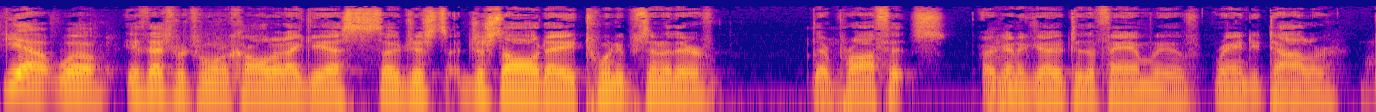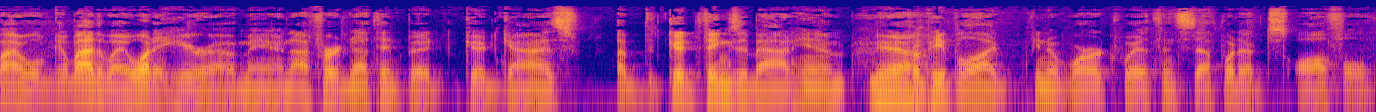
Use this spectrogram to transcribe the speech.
Yeah, well, if that's what you want to call it, I guess. So just just all day, twenty percent of their their profits are going to go to the family of Randy Tyler. By well, by the way, what a hero, man! I've heard nothing but good guys, uh, good things about him Yeah. from people I you know worked with and stuff. What a awful,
